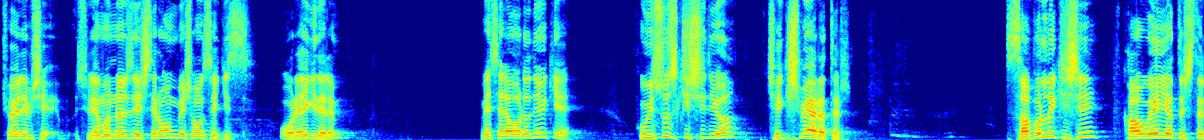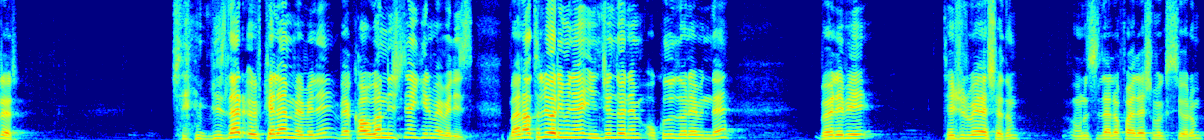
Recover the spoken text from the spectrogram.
Şöyle bir şey. Süleyman'ın özdeyişleri 15-18. Oraya gidelim. Mesela orada diyor ki huysuz kişi diyor çekişme yaratır. Sabırlı kişi kavgayı yatıştırır. bizler öfkelenmemeli ve kavganın içine girmemeliyiz. Ben hatırlıyorum yine İncil dönem okulu döneminde böyle bir tecrübe yaşadım. Onu sizlerle paylaşmak istiyorum.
